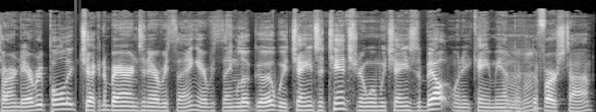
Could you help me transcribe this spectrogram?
Turned every pulley, checking the bearings and everything. Everything looked good. We changed the tensioner when we changed the belt when it came in the, Mhm. the first time.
